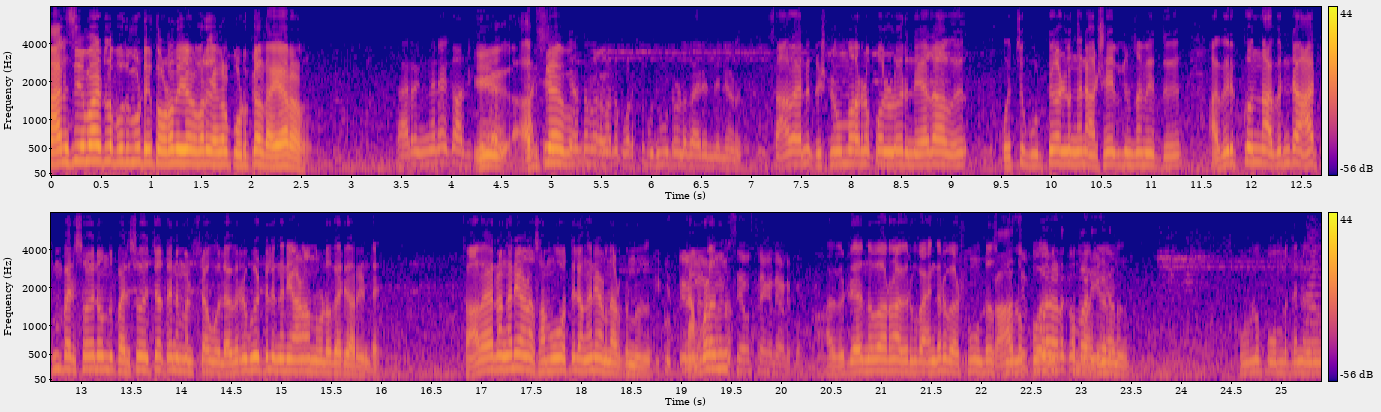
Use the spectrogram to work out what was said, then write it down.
മാനസികമായിട്ടുള്ള ബുദ്ധിമുട്ട് ഈ തുടർന്ന് ഞങ്ങൾ കൊടുക്കാൻ തയ്യാറാണ്. കാരണം ഇങ്ങനെയൊക്കെ അതിശയം എന്ന് കുറച്ച് ബുദ്ധിമുട്ടുള്ള കാര്യം തന്നെയാണ്. സാധാരണ കൃഷ്ണകുമാറിനെ പോലുള്ള ഒരു നേതാവ് കൊച്ചു കുട്ടികളിൽ ഇങ്ങനെ ആക്ഷേപിക്കുന്ന സമയത്ത് അവർക്കൊന്ന് അവരുടെ ആത്മപരിശോധന ഒന്ന് പരിശോധിച്ചാൽ തന്നെ മനസ്സിലാവില്ല അവരുടെ വീട്ടിൽ ഇങ്ങനെയാണെന്നുള്ള കാര്യം അറിയണ്ടേ? സാധാരണ അങ്ങനെയാണ് സമൂഹത്തിൽ അങ്ങനെയാണ് നടക്കുന്നത്. നമ്മൾ കുട്ടികളുടെ എങ്ങനെയാണ് ഇപ്പം? അവരുടെ എന്ന് പറഞ്ഞാൽ അവർക്ക് ഭയങ്കര വിഷമമുണ്ട്. സ്കൂളിൽ പോകാനൊക്കെ മടിയാണ്. മടിയാണ്. സ്കൂളിൽ പോകുമ്പോൾ തന്നെ ഒരു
